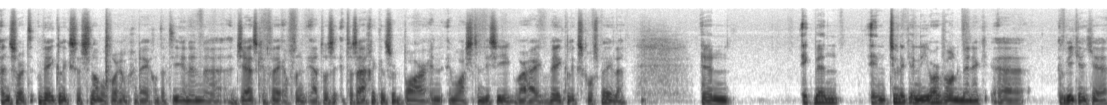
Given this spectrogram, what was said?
een soort wekelijkse snabbel voor hem geregeld. Dat hij in een uh, jazzcafé, of een, ja, het, was, het was eigenlijk een soort bar in, in Washington DC, waar hij wekelijks kon spelen. En ik ben, in, toen ik in New York woonde, ben ik uh, een weekendje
